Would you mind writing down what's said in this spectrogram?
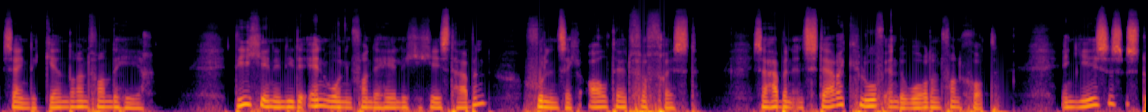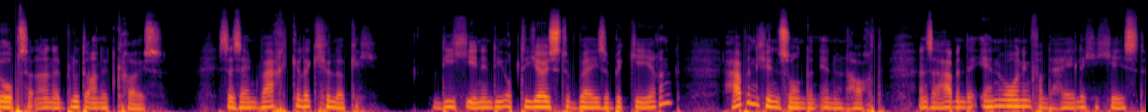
zijn de kinderen van de Heer. Diegenen die de inwoning van de Heilige Geest hebben, voelen zich altijd verfrist. Ze hebben een sterk geloof in de woorden van God. In Jezus doopsel en het bloed aan het kruis. Ze zijn werkelijk gelukkig. Diegenen die op de juiste wijze bekeren, hebben geen zonden in hun hart en ze hebben de inwoning van de Heilige Geest.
